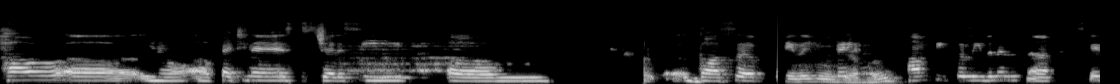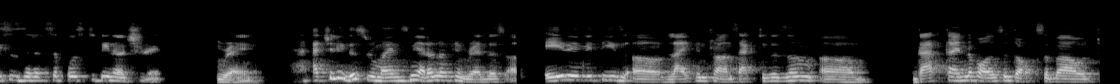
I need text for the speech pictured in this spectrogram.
how, uh, you know, uh, pettiness, jealousy, um, gossip, Plays a huge they role. harm people even in uh, spaces that are supposed to be nurturing. Right. Actually, this reminds me. I don't know if you've read this. Uh, A. Revathi's uh, Life in Trans Activism. Um, that kind of also talks about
